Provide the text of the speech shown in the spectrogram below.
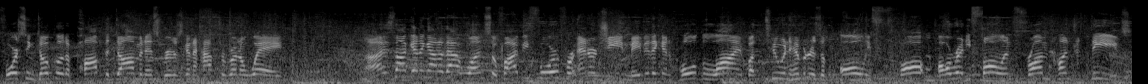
forcing Dhokla to pop the Dominus, River's gonna have to run away. Uh, he's not getting out of that one, so 5v4 for NRG. Maybe they can hold the line, but two inhibitors have already, fall, already fallen from 100 Thieves.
